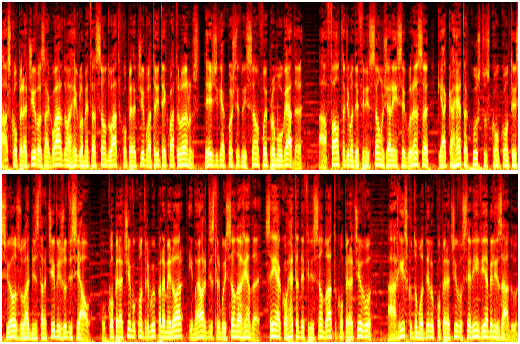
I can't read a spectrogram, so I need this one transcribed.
As cooperativas aguardam a regulamentação do ato cooperativo há 34 anos, desde que a Constituição foi promulgada. A falta de uma definição gera insegurança que acarreta custos com contencioso administrativo e judicial. O cooperativo contribui para melhor e maior distribuição da renda. Sem a correta definição do ato cooperativo, há risco do modelo cooperativo ser inviabilizado.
